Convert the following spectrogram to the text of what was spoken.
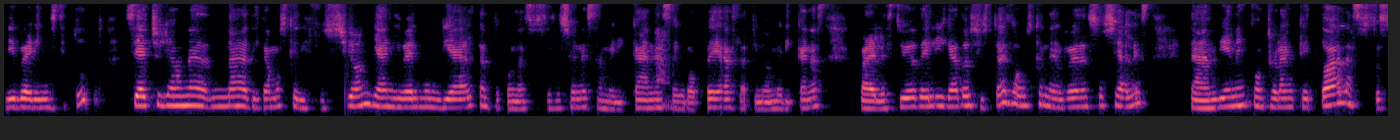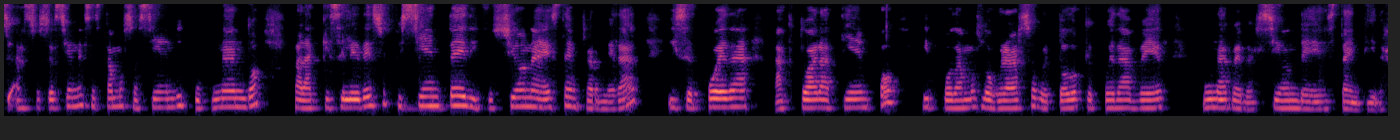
Liver Institute, se ha hecho ya una, una, digamos que difusión ya a nivel mundial, tanto con las asociaciones americanas, europeas, latinoamericanas, para el estudio del hígado. Si ustedes lo buscan en redes sociales, también encontrarán que todas las asociaciones estamos haciendo y pugnando para que se le dé suficiente difusión a esta enfermedad y se pueda actuar a tiempo y podamos lograr sobre todo que pueda haber una reversión de esta entidad.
